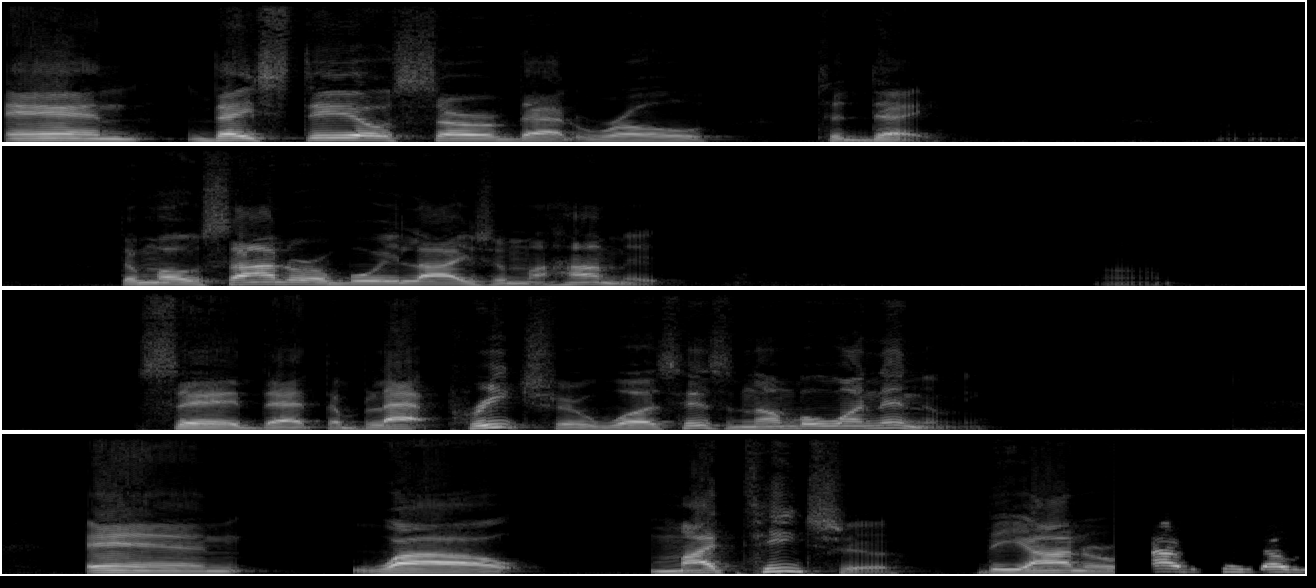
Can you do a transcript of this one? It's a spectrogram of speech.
And they still serve that role today. The most honorable Elijah Muhammad said that the black preacher was his number one enemy. And while my teacher, the honorable Africans that was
